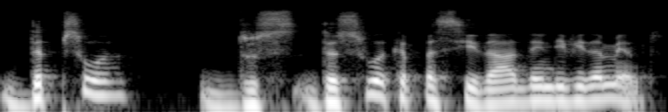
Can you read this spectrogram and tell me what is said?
da pessoa, do, da sua capacidade de endividamento.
